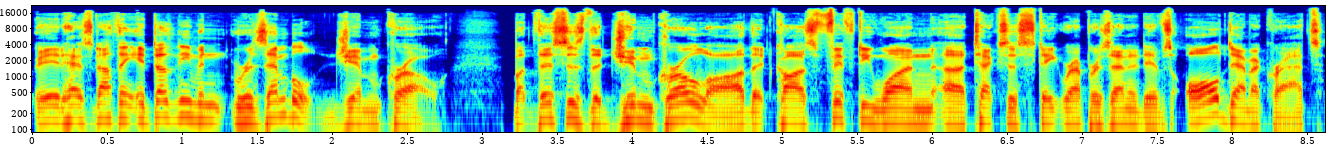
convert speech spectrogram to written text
It has nothing. It doesn't even resemble Jim Crow. But this is the Jim Crow law that caused 51 uh, Texas state representatives, all Democrats,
